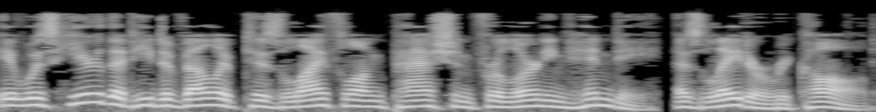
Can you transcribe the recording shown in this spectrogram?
It was here that he developed his lifelong passion for learning Hindi, as later recalled.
